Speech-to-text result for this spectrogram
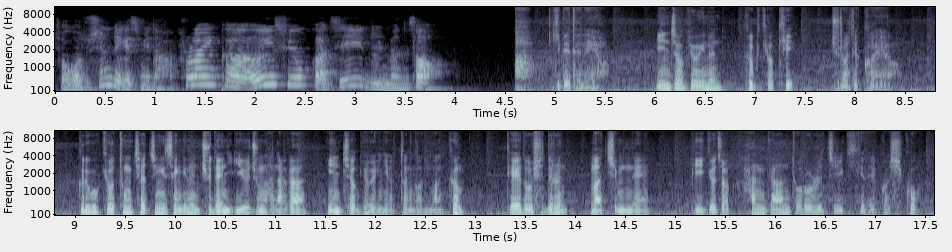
적어주시면 되겠습니다. 플라잉카의 수요까지 늘면서 기대되네요. 인적 요인은 급격히 줄어들 거예요. 그리고 교통체증이 생기는 주된 이유 중 하나가 인적 요인이었던 것만큼 대도시들은 마침내 비교적 한가한 도로를 즐기게 될 것이고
